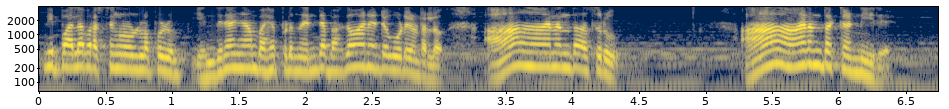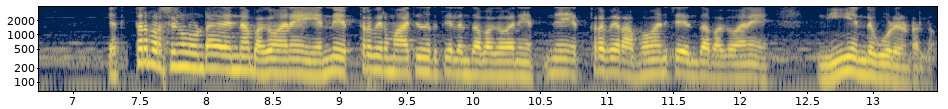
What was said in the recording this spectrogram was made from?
ഇനി പല പ്രശ്നങ്ങളുള്ളപ്പോഴും എന്തിനാ ഞാൻ ഭയപ്പെടുന്നത്? എന്റെ ഭഗവാൻ എന്റെ കൂടെ ഉണ്ടല്ലോ. ആ ആനന്ദാസുരു ആ ആനന്ദ കണ്ണീര് എത്ര പ്രശ്നങ്ങളുണ്ടായാലും എന്നാ ഭഗവാനെ എന്നെ എത്ര പേർ മാറ്റി നിർത്തിയാൽ എന്താ ഭഗവാനെ എന്നെ എത്ര പേർ അപമാനിച്ചാൽ എന്താ ഭഗവാനെ നീ എന്റെ കൂടെ ഉണ്ടല്ലോ.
